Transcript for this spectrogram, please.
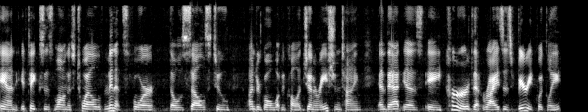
And it takes as long as 12 minutes for those cells to undergo what we call a generation time, and that is a curve that rises very quickly,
